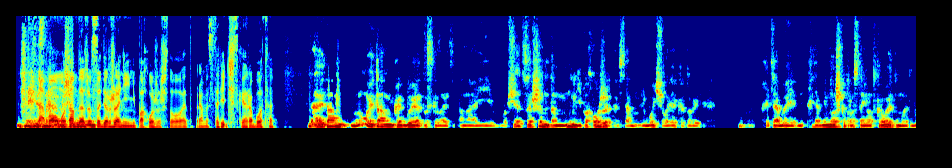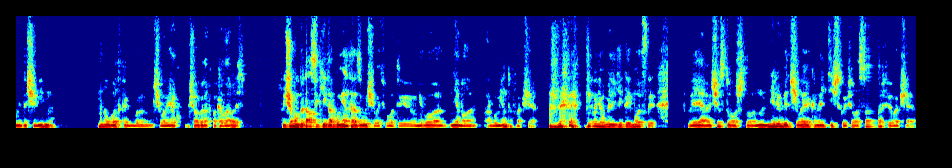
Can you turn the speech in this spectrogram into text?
Не знаю, по-моему, там даже в содержании не похоже, что это прям историческая работа. Да, и там, ну, и там, как бы это сказать, она и вообще совершенно там, ну, не похожа. То есть там любой человек, который хотя бы, хотя бы немножко просто ее откроет, ему это будет очевидно. Ну вот, как бы, человек, человеку так показалось. Причем он пытался какие-то аргументы озвучивать, вот, и у него не было аргументов вообще. у него были какие-то эмоции. Я чувствовал, что ну, не любит человек аналитическую философию вообще.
